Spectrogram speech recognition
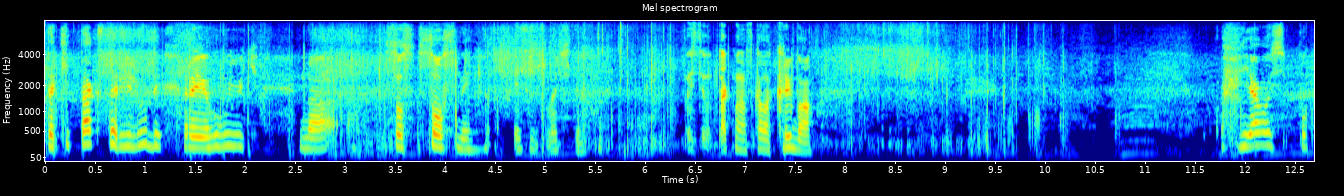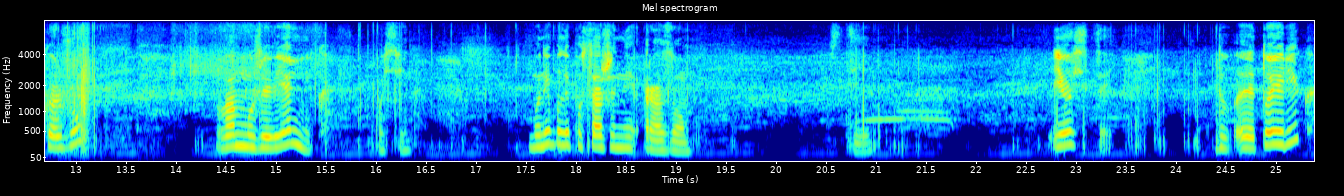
Такі, так старі люди реагують на сос, сосни. Ось, Бачите, ось так вона сказала крива. Я ось покажу вам можжевельник. Ось він. Вони були посаджені разом з цією. І ось цей. Е, Той рік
